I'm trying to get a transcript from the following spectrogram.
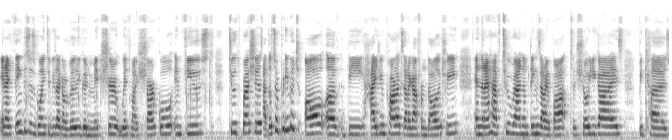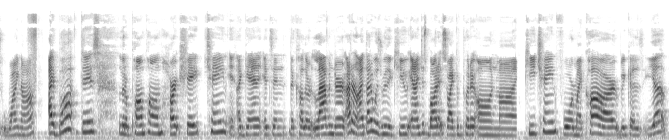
and I think this is going to be like a really good mixture with my charcoal infused toothbrushes. Those are pretty much all of the hygiene products that I got from Dollar Tree and then I have two random things that I bought to show you guys because why not? I bought this little pom-pom heart-shaped chain and again it's in the color lavender i don't know i thought it was really cute and i just bought it so i can put it on my keychain for my car because yep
